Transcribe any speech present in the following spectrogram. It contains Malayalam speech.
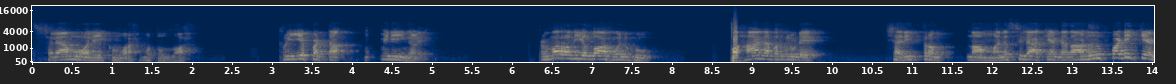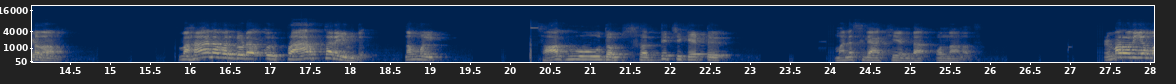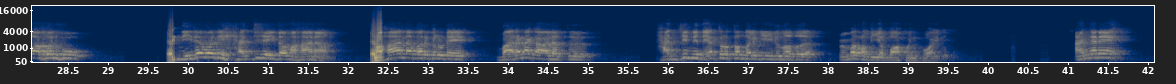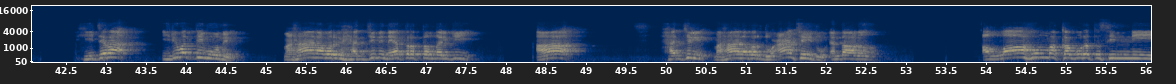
അസ്സലാമു അലൈക്കും വറഹ്മത്തുള്ളാഹ്. പ്രിയപ്പെട്ട മുഅ്മിനീങ്ങളെ ഉമർ റളിയല്ലാഹു അൻഹു മഹാനവറുകളുടെ ചരിത്രം നാം മനസ്സിലാക്കേണ്ടതാണ് പഠിക്കേണ്ടതാണ്. മഹാനവറുകളുടെ ഒരു പ്രാർത്ഥനയുണ്ട്. നമ്മൾ സാഗൂതം ശ്രദ്ധിച്ച് കേട്ട് മനസ്സിലാക്കേണ്ട ഒന്നാണത്. ഉമർ റളിയല്ലാഹു അൻഹു നിരവധി ഹജ്ജ് ചെയ്ത മഹാനാണ് മഹാനവറുകളുടെ ഭരണകാലത്ത് ഹജ്ജിന് നേതൃത്വം നൽകിയിരുന്നത് ഉമർ റളിയല്ലാഹു അൻഹു ആയിരുന്നു. അങ്ങനെ ഹിജറ ഇരുപത്തിമൂന്നിൽ മഹാനവർ ഹജ്ജിന് നേതൃത്വം നൽകി ആ ഹജ്ജിൽ മഹാനവർ ദുആ ചെയ്തു. എന്താണ്? അള്ളാഹുമ്മ കബുറത്ത് സിന്നി.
